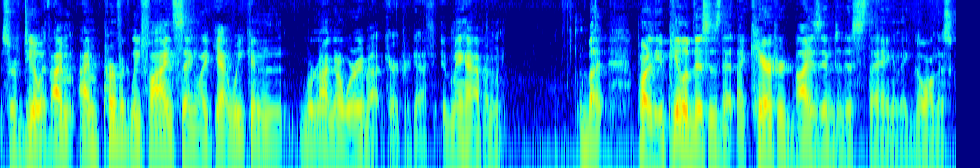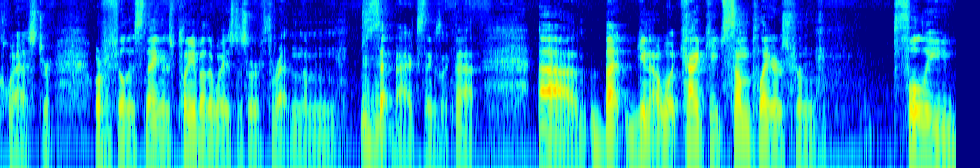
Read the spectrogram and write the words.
sort of deal with. I'm I'm perfectly fine saying like, yeah, we can. We're not going to worry about character death. It may happen. But part of the appeal of this is that a character buys into this thing and they go on this quest or, or fulfill this thing. There's plenty of other ways to sort of threaten them, setbacks, things like that. Uh, but you know what kind of keeps some players from fully,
